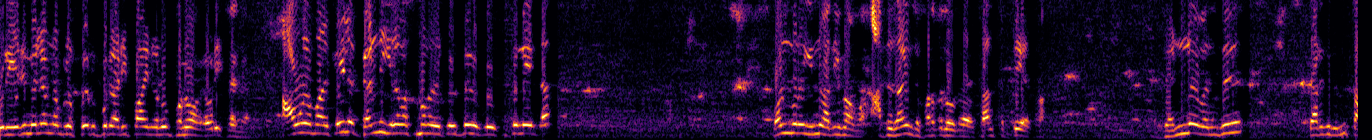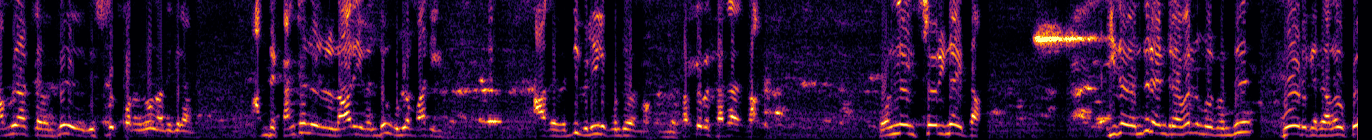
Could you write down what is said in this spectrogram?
ஒரு எதுமேலும் நம்மள போட்டு போட்டு அடிப்பா இன்னொரு பண்ணுவாங்க ரவுடி சாங்க அவங்க கையில கண்ணு இலவசமான குத்துனே தான் வன்முறை இன்னும் அதிகமாகும். அதுதான் இந்த படத்தோட கான்செப்டே அதுதான். வெண்ணை வந்து கடைசியில் வந்து தமிழ்நாட்டில் வந்து டிஸ்ட்ரிபியூட் பண்ணணும்னு நினைக்கிறாங்க. அந்த கண்டெய்னர் லாரி வந்து உள்ள மாட்டிக்கிட்டு அதை வந்து வெளியில கொண்டு வரணும். இந்த படத்தோட கதை அதுதான். ஒன்லைன் ஸ்டோரினா இதுதான். இதை வந்து ரெண்டு ஹவர் நம்மளுக்கு வந்து போர்டுக்கிற அளவுக்கு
